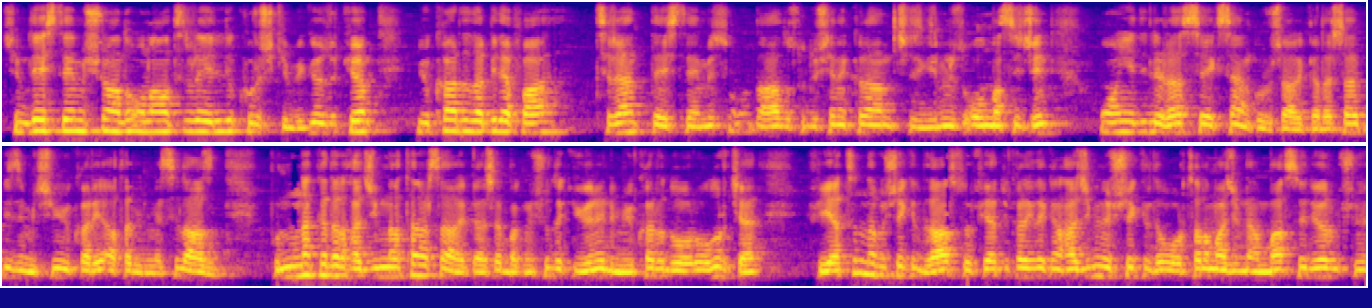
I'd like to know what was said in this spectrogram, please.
Şimdi desteğimiz şu anda 16 lira 50 kuruş gibi gözüküyor. Yukarıda da bir defa trend desteğimiz daha doğrusu düşeni kıran çizgimiz olması için 17 lira 80 kuruş arkadaşlar bizim için yukarıya atabilmesi lazım. Bunu ne kadar hacimli atarsa arkadaşlar bakın şuradaki yönelim yukarı doğru olurken fiyatın da bu şekilde daha sonra fiyat yukarı giderken hacmin de şu şekilde ortalama hacimden bahsediyorum. Şu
